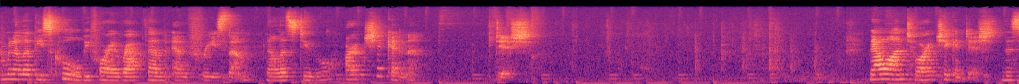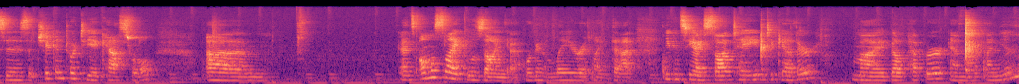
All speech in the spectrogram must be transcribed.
I'm gonna let these cool before I wrap them and freeze them. Now let's do our chicken dish. Now on to our chicken dish. This is a chicken tortilla casserole. Um, and it's almost like lasagna. We're gonna layer it like that. You can see I sauteed together my bell pepper and my onion.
